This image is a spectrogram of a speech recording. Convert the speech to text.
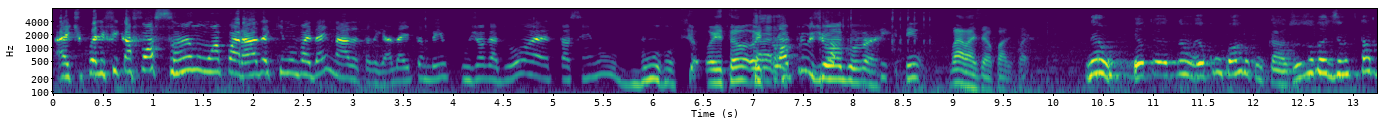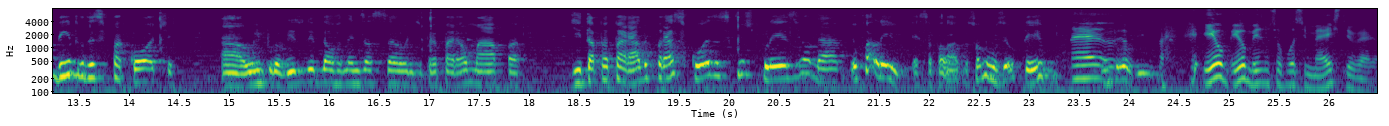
Aí, tipo, ele fica forçando uma parada que não vai dar em nada, tá ligado? Aí também o jogador é, tá sendo burro. Ou então. O próprio jogo, velho. Vai, vai, Zé, pode, vai. Não, eu, não, eu concordo com o Carlos. Eu só estou dizendo que está dentro desse pacote ah, o improviso de, da organização, de preparar o mapa, de estar tá preparado para as coisas que os players jogar. Eu falei essa palavra, só não usei o termo. É, improviso. Eu, eu mesmo, se eu fosse mestre, velho,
